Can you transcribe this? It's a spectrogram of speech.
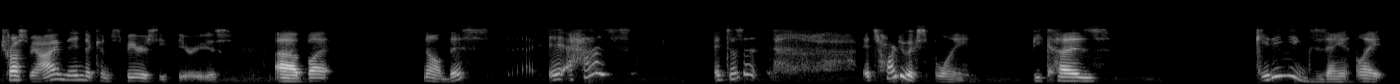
Trust me, I'm into conspiracy theories. Uh but no, this it has it doesn't it's hard to explain because getting exam like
